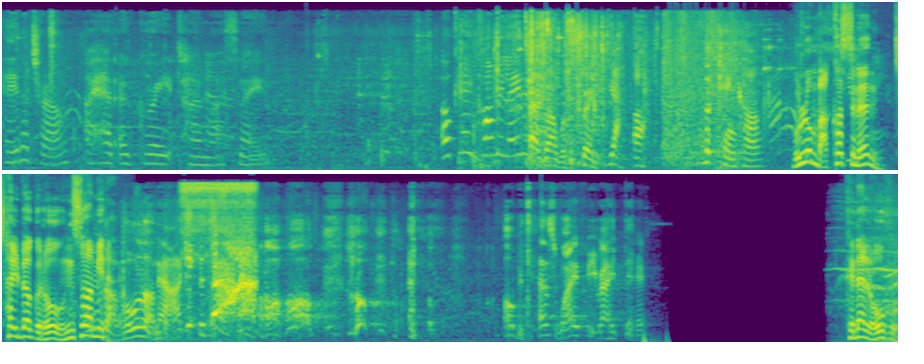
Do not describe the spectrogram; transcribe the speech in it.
Hey, Latrell. I had a great time last night. Okay, call me later. As I was saying, Yeah, uh, look, King Kong. 물론 마커스는 철벽으로 응수합니다. hold up now. I get the. Oh, oh, oh, but that's wifey right there. 그날 오후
